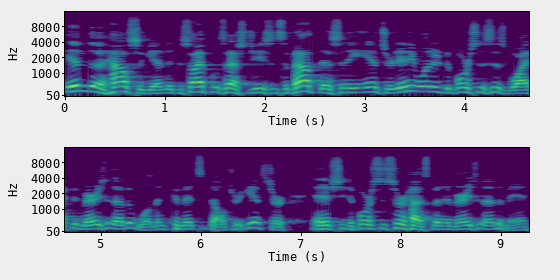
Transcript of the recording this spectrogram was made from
in the house again, the disciples asked Jesus about this, and he answered, Anyone who divorces his wife and marries another woman commits adultery against her. And if she divorces her husband and marries another man,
